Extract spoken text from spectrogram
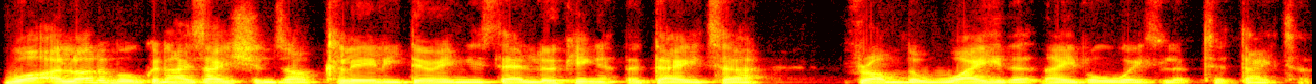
What a lot of organizations are clearly doing is they're looking at the data from the way that they've always looked at data.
